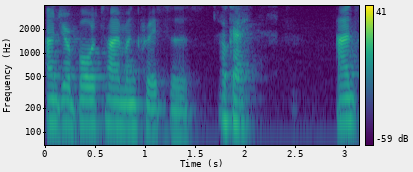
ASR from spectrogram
and your bolt time increases. Okay. And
